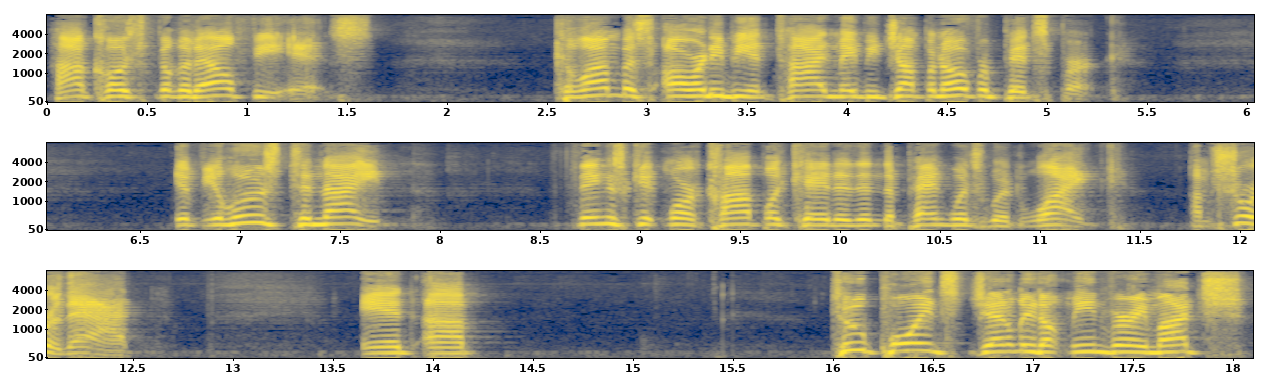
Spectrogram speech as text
how close Philadelphia is. Columbus already being tied, maybe jumping over Pittsburgh. If you lose tonight, things get more complicated than the Penguins would like. I'm sure of that. And uh, two points generally don't mean very much,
